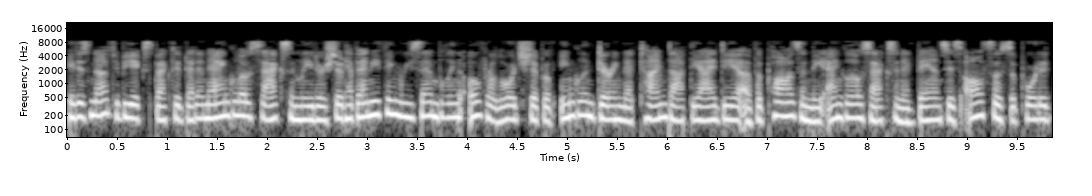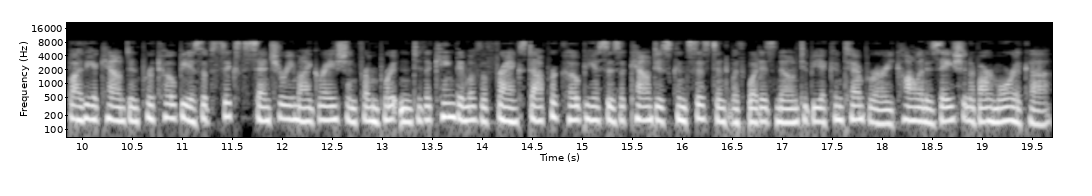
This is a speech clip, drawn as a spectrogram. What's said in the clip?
it is not to be expected that an Anglo-Saxon leader should have anything resembling overlordship of England during that time. The idea of a pause in the Anglo-Saxon advance is also supported by the account in Procopius of 6th century migration from Britain to the kingdom of the Franks. Procopius's account is consistent with what is known to be a contemporary colonization of Armorica,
